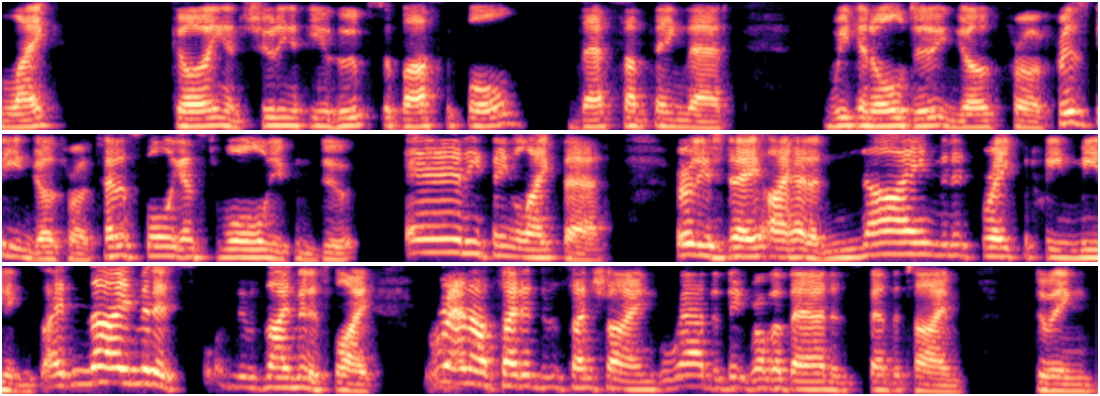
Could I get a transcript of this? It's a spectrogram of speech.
like going and shooting a few hoops of basketball. That's something that we can all do. You can go throw a frisbee, you can go throw a tennis ball against a wall, you can do anything like that. Earlier today, I had a nine minute break between meetings. I had nine minutes. It was nine minutes fly. Ran outside into the sunshine, grabbed a big rubber band and spent the time doing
